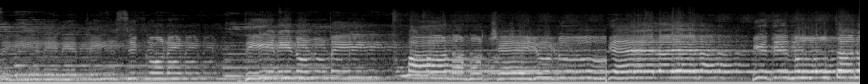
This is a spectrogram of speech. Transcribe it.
దీనిని తీసుకొని దీని నుండి పానము చేయుడు. ఇది నూతన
